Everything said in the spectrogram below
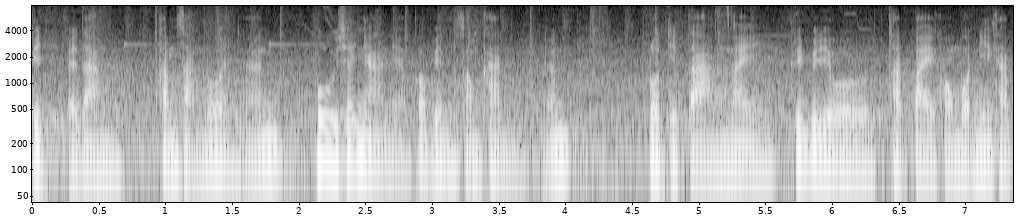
ผิดไปตาม คำสั่งด้วยนั้นผู้ใช้งานเนี่ยก็เป็นสำคัญนั้นโปรดติดตามในคลิปวิดีโอถัดไปของบทนี้ครับ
